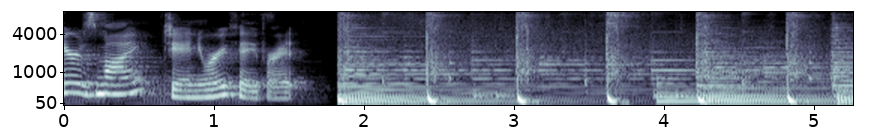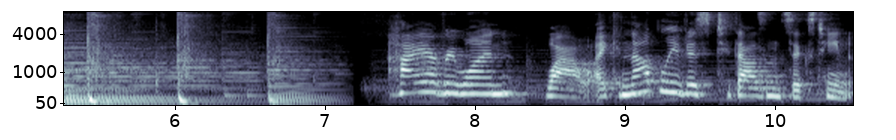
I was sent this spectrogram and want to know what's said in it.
Here's my January favorite. Hi everyone! Wow, I cannot believe it's 2016.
